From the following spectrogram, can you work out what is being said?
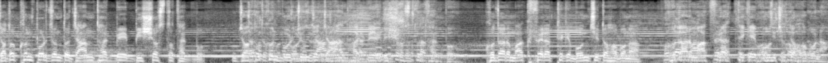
যতক্ষণ পর্যন্ত জান থাকবে বিশ্বস্ত থাকব। যতক্ষণ পর্যন্ত জান থাকবে বিশ্বস্ত থাকব। খোদার মাগফেরাত থেকে বঞ্চিত হব না। খোদার মাগফিরাত থেকে বঞ্চিত হব না।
